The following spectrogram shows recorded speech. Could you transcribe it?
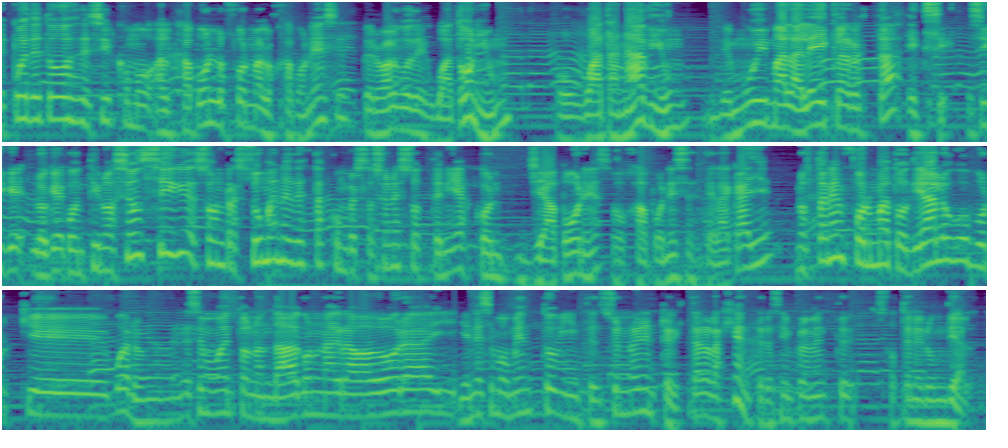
Después de todo es decir como al Japón lo forman los japoneses, pero algo de Watonium o Watanabium, de muy mala ley, claro está, existe. Así que lo que a continuación sigue son resúmenes de estas conversaciones sostenidas con japones o japoneses de la calle. No están en formato diálogo porque, bueno, en ese momento no andaba con una grabadora y, en ese momento mi intención no era entrevistar a la gente, era simplemente sostener un diálogo.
